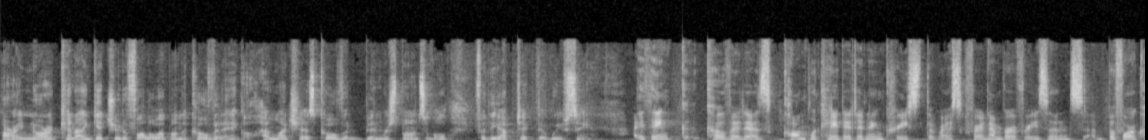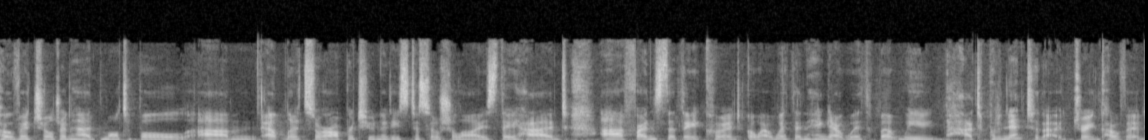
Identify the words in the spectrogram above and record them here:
All right, Nora, can I get you to follow up on the COVID angle? How much has COVID been responsible for the uptick that we've seen? I think COVID has complicated and increased the risk for a number of reasons. Before COVID, children had multiple um, outlets or opportunities to socialize. They had uh, friends that they could go out with and hang out with, but we had to put an end to that during COVID.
